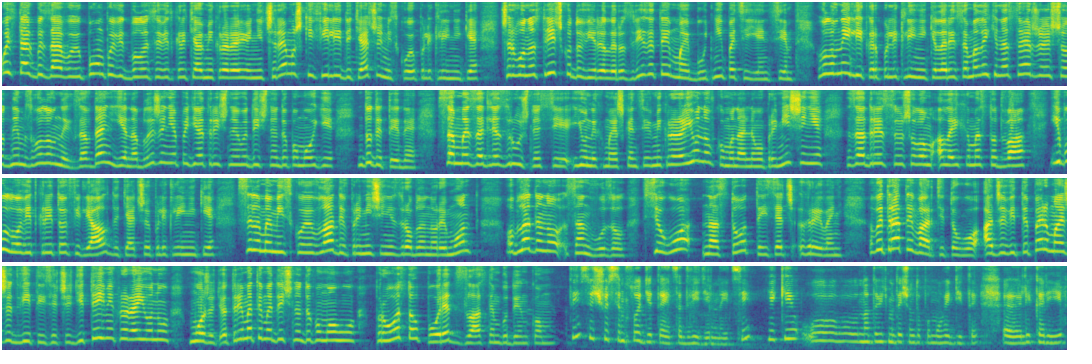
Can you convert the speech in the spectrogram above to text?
Ось так без зайвої помпи відбулося відкриття в мікрорайоні Черемушки філії дитячої міської поліклініки. Червону стрічку довірили розрізати майбутній пацієнтці. Головний лікар поліклініки Лариса Мелихіна стверджує, що одним з головних завдань є наближення педіатричної медичної допомоги до дитини. Саме задля зручності юних мешканців мікрорайону в комунальному приміщенні за адресою Шолом Алейхема 102 і було відкрито філіал дитячої поліклініки. Силами міської влади в приміщенні зроблено ремонт, обладнано санвузол. Всього на 100 тисяч гривень. Витрати варті того, адже відтепер майже 2 тисячі дітей мікрорайону можуть отримати медичну допомогу просто поряд з власним будинком. 1700 дітей це дві дільниці, які надають медичну допомогу діти, е, лікарі,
